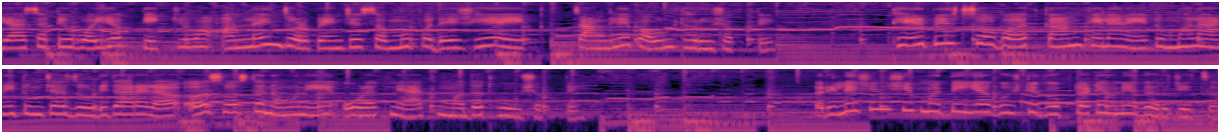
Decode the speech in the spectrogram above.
यासाठी वैयक्तिक किंवा ऑनलाईन जोडप्यांचे समुपदेश हे एक चांगले पाऊल ठरू शकते. थेरपिस्टसोबत काम केल्याने तुम्हाला आणि तुमच्या जोडीदाराला अस्वस्थ नमुने ओळखण्यात मदत होऊ शकते. रिलेशनशिपमध्ये या गोष्टी गुप्त ठेवणे गरजेचं.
